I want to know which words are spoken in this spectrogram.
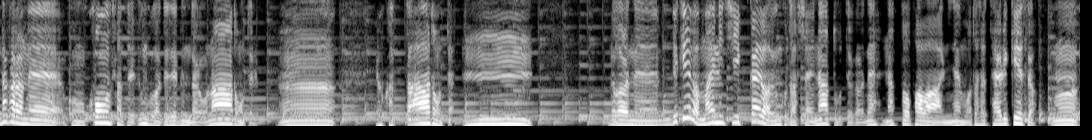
だからね、このコンスタントにうんこが出てるんだろうなーと思ってる。うーん。よかったーと思って。うーん。だからね、できれば毎日一回はうんこ出したいなと思ってるからね、納豆パワーにね、もう私は頼りきですよ。うん。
